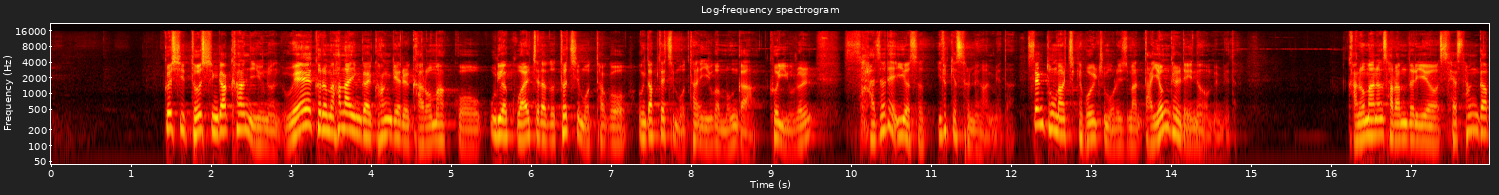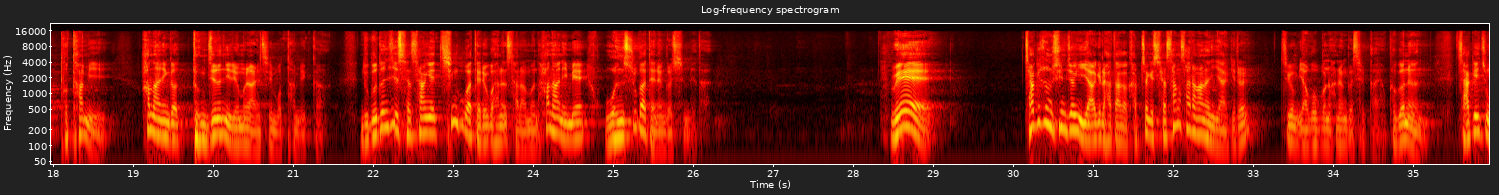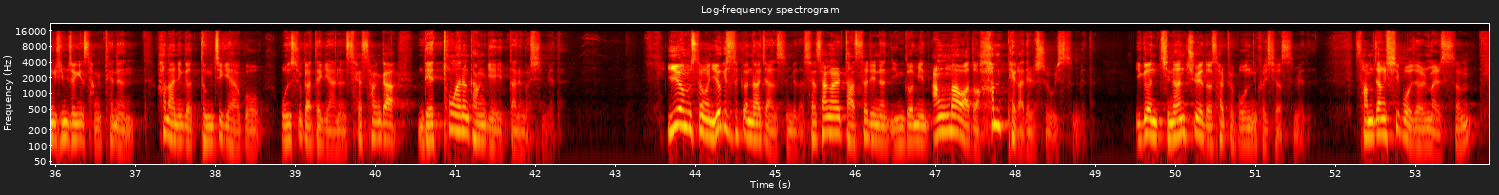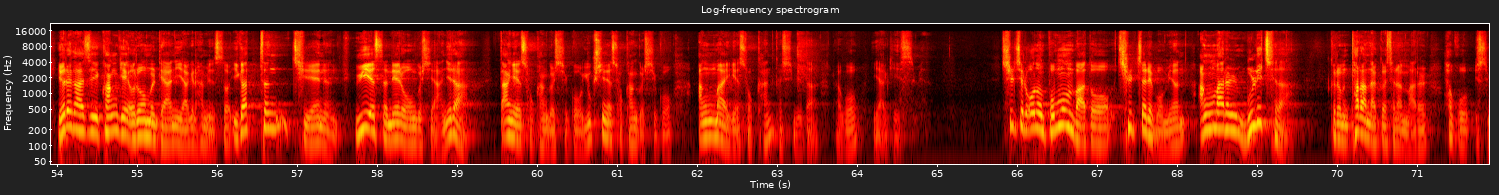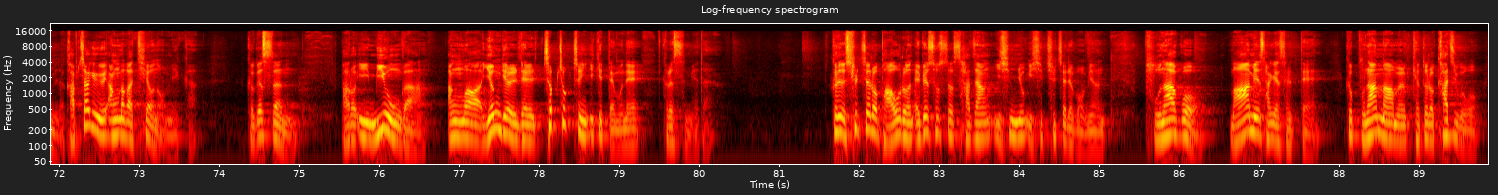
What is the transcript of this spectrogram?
것이 더 심각한 이유는 왜 그러면 하나님과의 관계를 가로막고 우리가 구할지라도 듣지 못하고 응답되지 못하는 이유가 뭔가 그 이유를 사절에 이어서 이렇게 설명합니다. 생뚱맞게 보일지 모르지만 다 연결되어 있는 의미입니다. 가늠하는 사람들이여 세상과 부탐이 하나님과 등지는 이름을 알지 못합니까? 누구든지 세상의 친구가 되려고 하는 사람은 하나님의 원수가 되는 것입니다. 왜 자기중심적인 이야기를 하다가 갑자기 세상 사랑하는 이야기를 지금 야고보는 하는 것일까요? 그거는 자기중심적인 상태는 하나님과 등지게 하고 원수가 되게 하는 세상과 내통하는 관계에 있다는 것입니다. 위험성은 여기서 끝나지 않습니다. 세상을 다스리는 임금인 악마와도 한패가 될 수 있습니다. 이건 지난주에도 살펴본 것이었습니다. 3장 15절 말씀, 여러 가지 관계 어려움을 대한 이야기를 하면서 이 같은 지혜는 위에서 내려온 것이 아니라 땅에 속한 것이고 육신에 속한 것이고 악마에게 속한 것입니다. 라고 이야기했습니다. 실제로 오늘 본문 봐도 7절에 보면 악마를 물리치라. 그러면 달아날 것이라는 말을 하고 있습니다. 갑자기 왜 악마가 튀어나옵니까? 그것은 바로 이 미움과 악마와 연결될 접촉점이 있기 때문에 그렇습니다. 그래서 실제로 바울은 에베소서 4장 26, 27절에 보면 분하고 마음이 상했을 때 그 분한 마음을 곁으로 가지고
